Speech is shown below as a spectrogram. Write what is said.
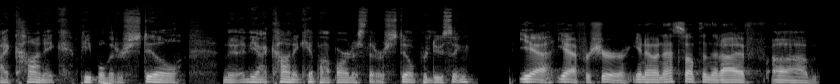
iconic people that are still the the iconic hip hop artists that are still producing. Yeah, yeah, for sure. You know, and that's something that I've, um,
